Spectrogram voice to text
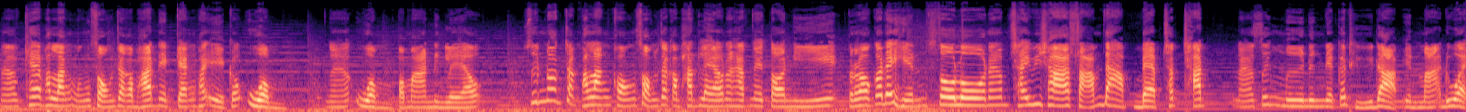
นะครับแค่พลังของสองจักรพรรดิเนี่ยแก๊งพระเอกก็อ่วมนะอ่วมประมาณหนึ่งแล้ว ซึ่งนอกจากพลังของสองจักรพรรดิแล้วนะครับ ในตอนนี้เราก็ได้เห็นโซโลนะครับใช้วิชา 3 ดาบแบบชัดๆนะซึ่งมือหนึงเนี่ยก็ถือดาบเอ็นมะด้วย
